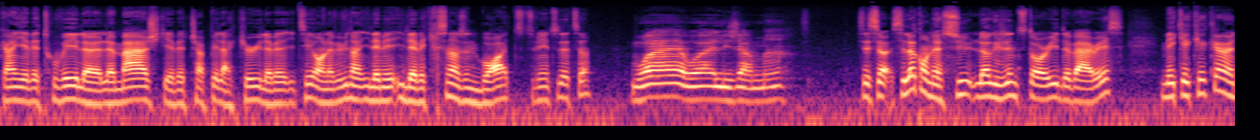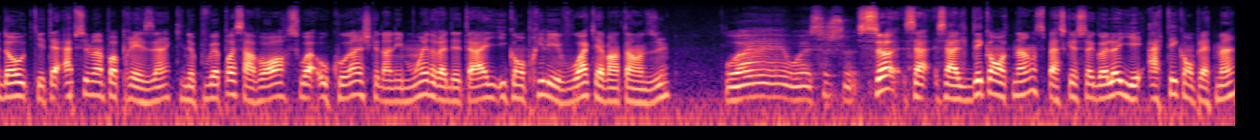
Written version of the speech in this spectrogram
quand il avait trouvé le, le mage qui avait chopé la queue. Il avait, on l'avait vu, dans, il avait, il avait crissé dans une boîte. Tu te souviens-tu de ça? Ouais, ouais, légèrement. C'est ça. C'est là qu'on a su l'origine story de Varys, mais que quelqu'un d'autre qui était absolument pas présent, qui ne pouvait pas savoir, soit au courant jusque dans les moindres détails, y compris les voix qu'il avait entendues. Ouais, ouais, ça, ça- Ça, ça, ça le décontenance parce que ce gars-là, il est athée complètement.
